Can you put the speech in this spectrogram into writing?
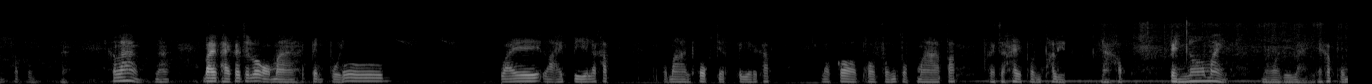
นะครับผมนะข้างล่างนะใบไผ่ก็จะร่วงออกมาเป็นปุ๋ยไว้หลายปีแล้วครับ ประมาณ 6-7 ปีนะครับ แล้วก็พอฝนตกมาปั๊บก็จะให้ผลผลิตนะครับ เป็นนอไม้นอใหญ่ๆนะครับ ผม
